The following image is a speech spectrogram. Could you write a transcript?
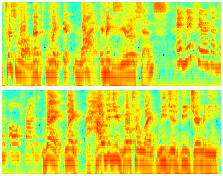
first of all, that like it, why? It makes zero sense. It makes zero sense on all fronts. Right. Like, how did you go from like we just beat Germany?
